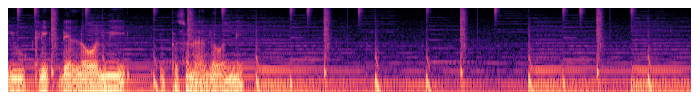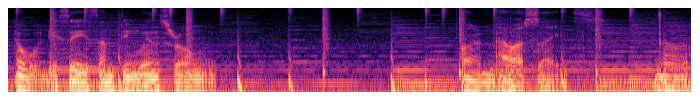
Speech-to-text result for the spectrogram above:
you click the loan personal loan oh they say something went wrong on our side no.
